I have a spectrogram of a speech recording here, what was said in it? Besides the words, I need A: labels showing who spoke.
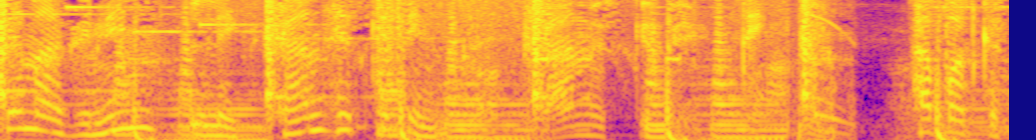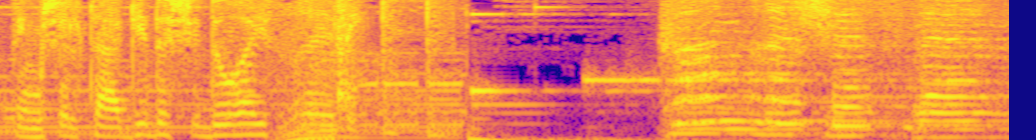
A: אתם מאזינים לכאן הסכתים.
B: כאן הסכתים.
A: הפודקאסטים של תאגיד השידור הישראלי.
C: כאן רשת ב'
